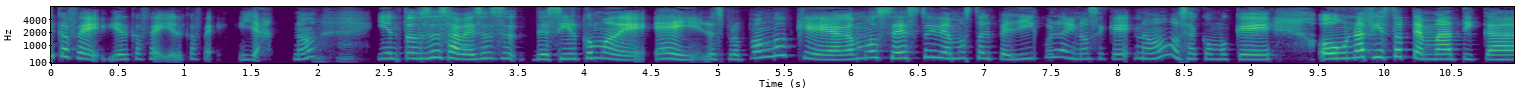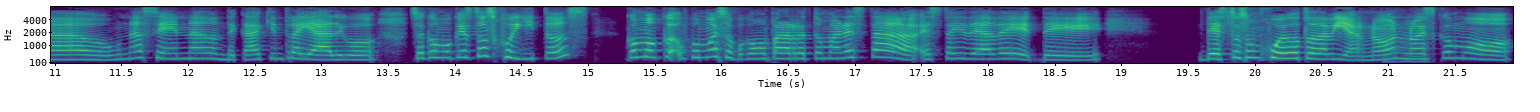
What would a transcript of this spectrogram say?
el café, y el café, y el café, y ya, ¿no? Y entonces a veces decir como de, hey, les propongo que hagamos esto y veamos tal película y no sé qué, ¿no? O sea, como que, o una fiesta temática, o una cena donde cada quien trae algo. O sea, como que estos jueguitos, como, co- como eso, como para retomar esta, esta idea de, de, de esto es un juego todavía, ¿no? No es como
